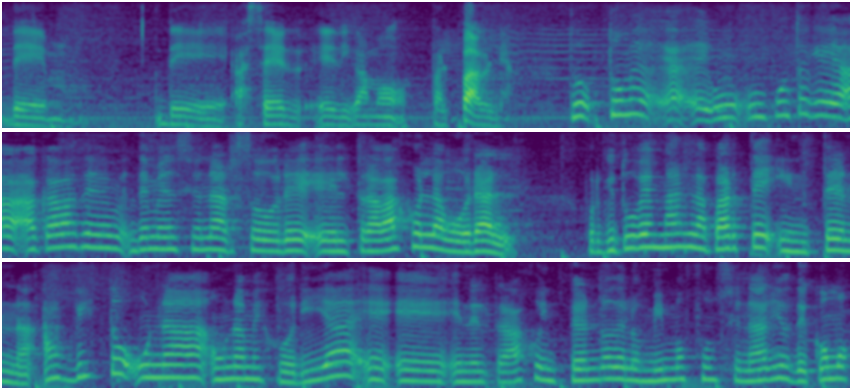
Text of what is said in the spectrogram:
de, hacer, eh, digamos, palpable. Tú, eh, un, punto que acabas de, mencionar sobre el trabajo laboral. porque tú ves más la parte interna. ¿Has visto una, una mejoría eh, eh, en el trabajo interno de los mismos funcionarios, de cómo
